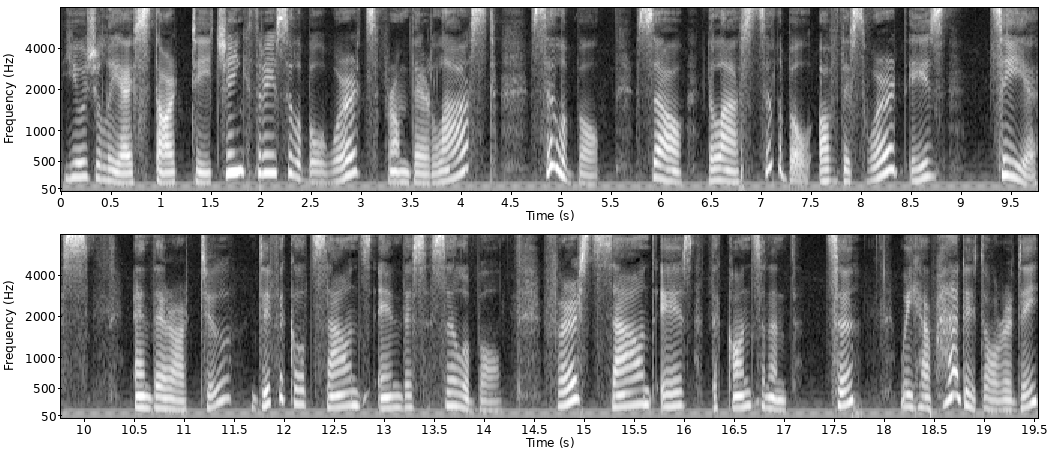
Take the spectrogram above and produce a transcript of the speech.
Usually I start teaching three-syllable words from their last syllable. So the last syllable of this word is cies. And there are two difficult sounds in this syllable. First sound is the consonant t. We have had it already,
